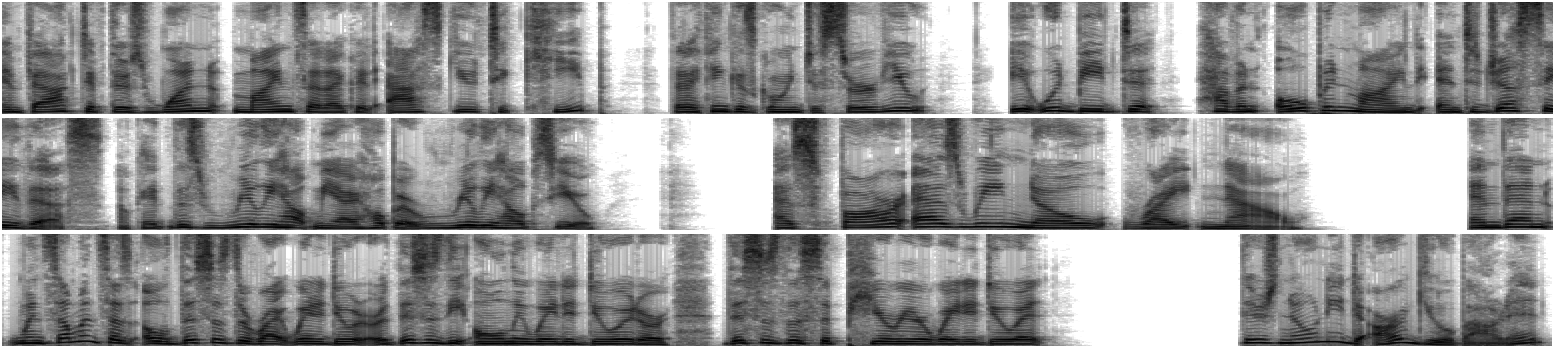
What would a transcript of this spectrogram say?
In fact, if there's one mindset I could ask you to keep that I think is going to serve you, it would be to have an open mind and to just say this. Okay, this really helped me. I hope it really helps you. As far as we know right now. And then when someone says, oh, this is the right way to do it, or this is the only way to do it, or this is the superior way to do it, there's no need to argue about it.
